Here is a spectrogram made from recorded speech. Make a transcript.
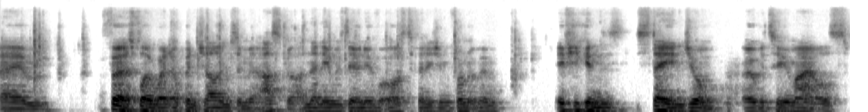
Um, First Flow went up and challenged him at Ascot, and then he was the only horse to finish in front of him. If you can stay and jump over two miles,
